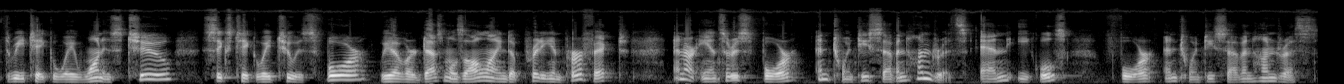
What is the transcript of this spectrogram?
3 take away 1 is 2. 6 take away 2 is 4. We have our decimals all lined up pretty and perfect. And our answer is 4 and 27 hundredths. n equals 4 and 27 hundredths.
